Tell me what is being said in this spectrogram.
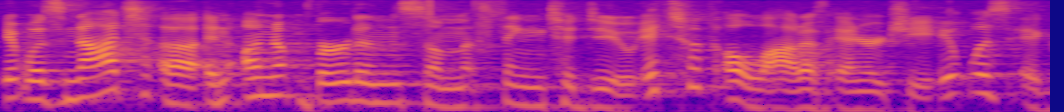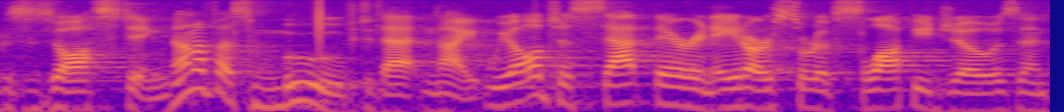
It was not uh, an unburdensome thing to do. It took a lot of energy. It was exhausting. None of us moved that night. We all just sat there and ate our sort of sloppy joes and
